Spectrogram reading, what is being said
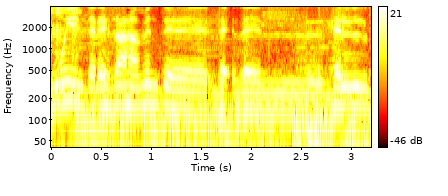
muy interesadamente de- de- del, del-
